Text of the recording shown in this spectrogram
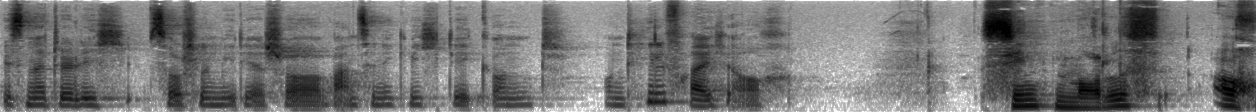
ist natürlich Social Media schon wahnsinnig wichtig und, und hilfreich auch. Sind Models auch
